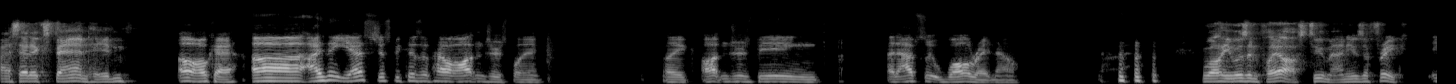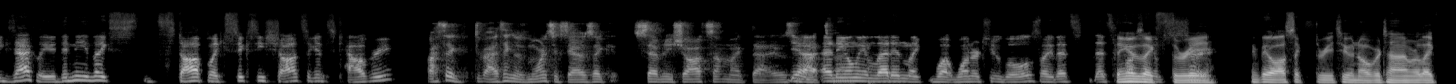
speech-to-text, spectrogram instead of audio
I said expand, Hayden. Oh, okay. Uh, I think yes, just because of how Oettinger's playing. Like Oettinger's being an absolute wall right now. Well, he was in playoffs too, man. He was a freak. Exactly. Didn't he like s- stop like sixty shots against Calgary? I think I think it was more than sixty. I was like seventy shots, something like that. It was Yeah, nuts, and he only let in like what one or two goals. Like that's that's. I think it was fucking like three. I think they lost like three two in overtime or like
